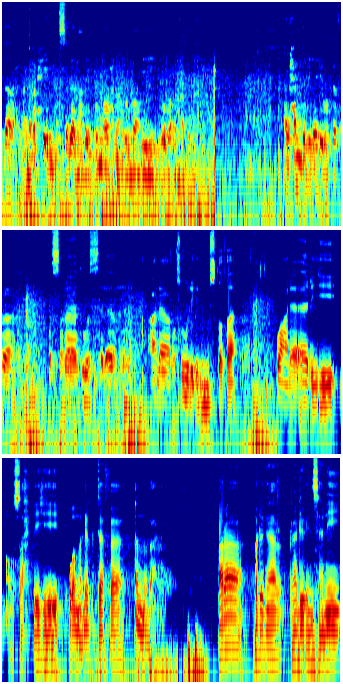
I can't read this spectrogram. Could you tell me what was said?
بسم الله الرحمن الرحيم السلام عليكم ورحمة الله وبركاته الحمد لله وكفى والصلاة والسلام على رسوله المصطفى وعلى آله وصحبه ومن اكتفى أما بعد Para pendengar Radio Insani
